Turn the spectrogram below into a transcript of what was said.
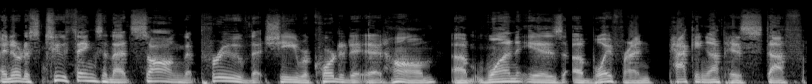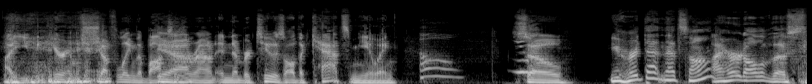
I noticed two things in that song that prove that she recorded it at home. Um, one is a boyfriend packing up his stuff. I, you can hear him shuffling the boxes Yeah. around. And number two is all the cats mewing. Oh. So You heard that in that song? I heard all of those.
